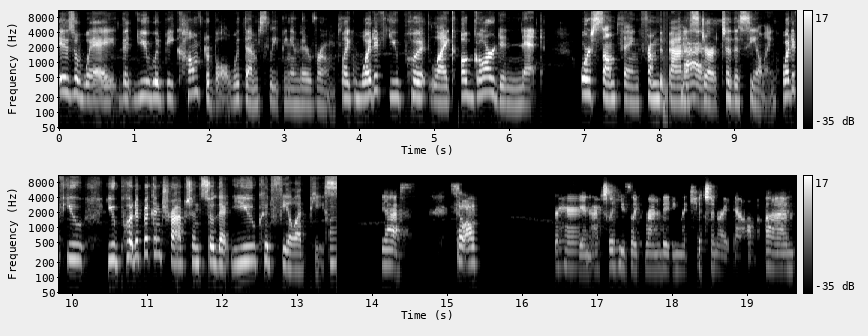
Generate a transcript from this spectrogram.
is a way that you would be comfortable with them sleeping in their room? Like, what if you put like a garden net or something from the banister Yes. to the ceiling? What if you you put up a contraption so that you could feel at peace? yes. So I've Harry and actually he's like renovating the kitchen right now. Um,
